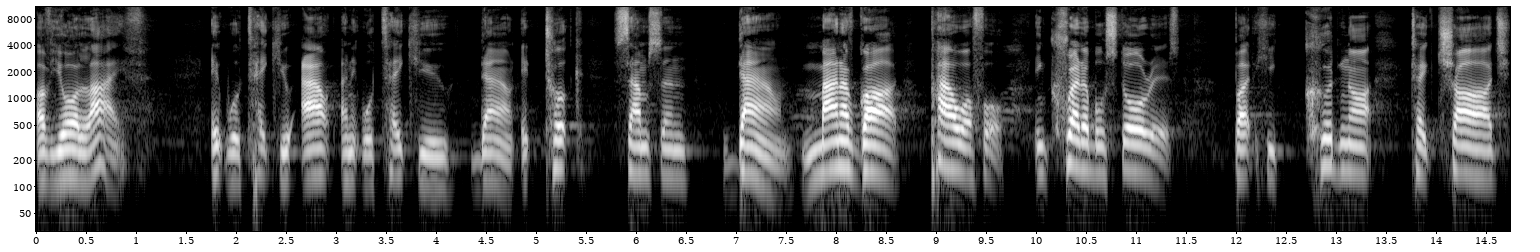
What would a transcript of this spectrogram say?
of your life, it will take you out and it will take you down. It took Samson down. Man of God, powerful, incredible stories, but he could not take charge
